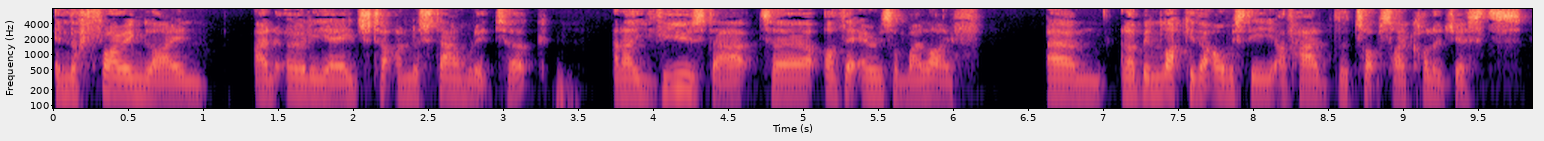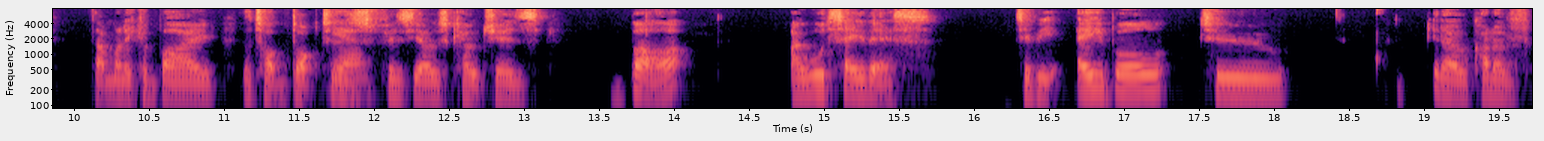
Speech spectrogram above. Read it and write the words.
in the firing line at an early age to understand what it took. And I've used that to other areas of my life. Um, and I've been lucky that obviously I've had the top psychologists that money could buy, the top doctors, Yeah. physios, coaches. But I would say this to be able to, you know, kind of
